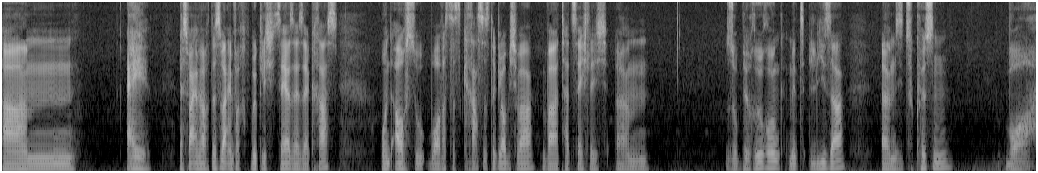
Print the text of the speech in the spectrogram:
Ähm, ey, es war einfach, das war einfach wirklich sehr, sehr, sehr krass. Und auch so, boah, was das krasseste, glaube ich, war, war tatsächlich ähm, so Berührung mit Lisa, ähm, sie zu küssen. Boah,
